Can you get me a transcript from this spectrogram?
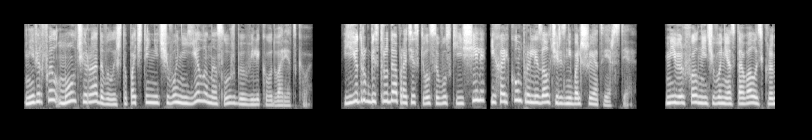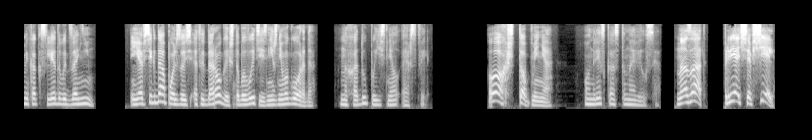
Неверфелл молча радовалась, что почти ничего не ела на службе у великого дворецкого. Ее друг без труда протискивался в узкие щели и хорьком пролезал через небольшие отверстия. Неверфелл ничего не оставалось, кроме как следовать за ним. «Я всегда пользуюсь этой дорогой, чтобы выйти из Нижнего города», — на ходу пояснял Эрствель. «Ох, чтоб меня!» Он резко остановился. «Назад! Прячься в щель!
